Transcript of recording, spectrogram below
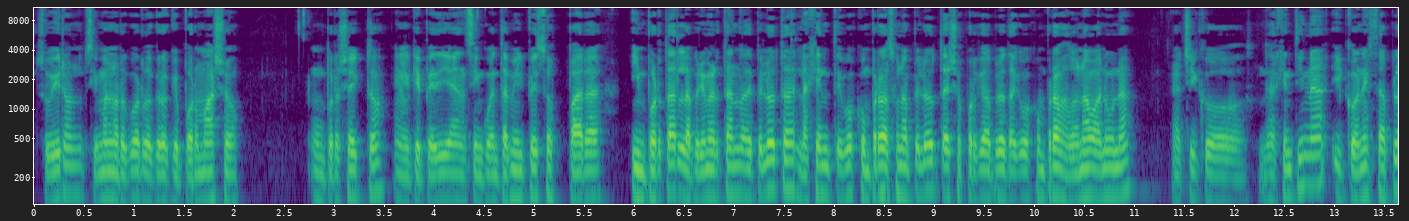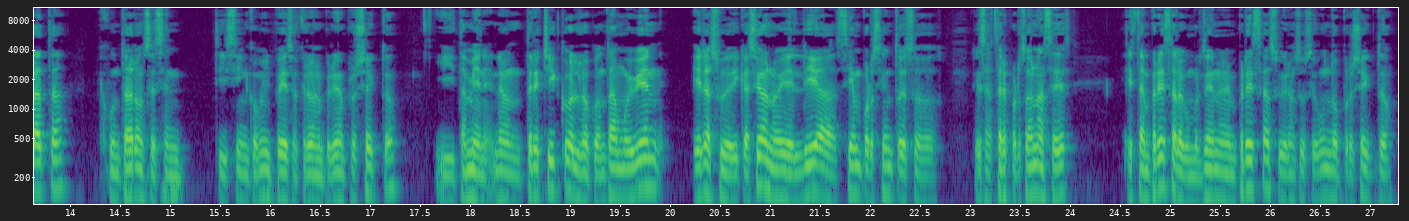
subieron, si mal no recuerdo, creo que por mayo, un proyecto en el que pedían 50 mil pesos para importar la primera tanda de pelotas. La gente, vos comprabas una pelota, ellos por cada pelota que vos comprabas donaban una a chicos de Argentina y con esta plata juntaron 65 mil pesos, creo, en el primer proyecto. Y también eran tres chicos, lo contaban muy bien, era su dedicación. Hoy el día 100% de, esos, de esas tres personas es esta empresa, la convirtieron en empresa, subieron su segundo proyecto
